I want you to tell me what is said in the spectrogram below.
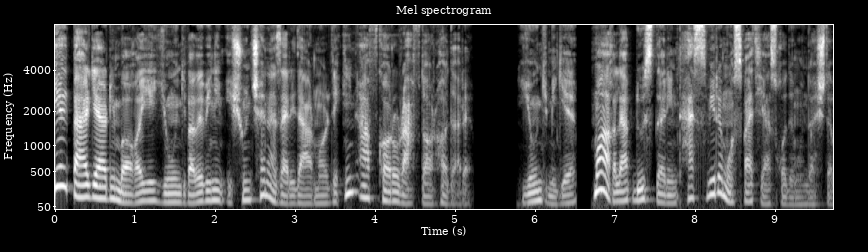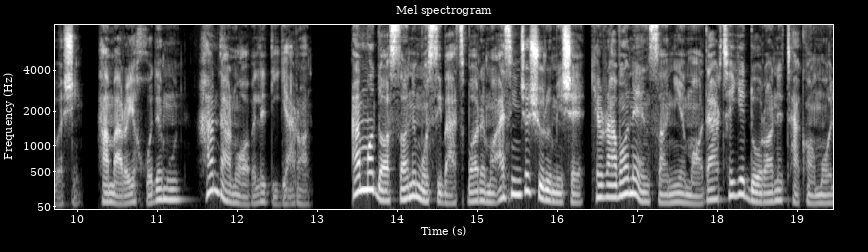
بیایید برگردیم با آقای یونگ و ببینیم ایشون چه نظری در مورد این افکار و رفتارها داره. یونگ میگه ما اغلب دوست داریم تصویر مثبتی از خودمون داشته باشیم هم برای خودمون هم در مقابل دیگران اما داستان مصیبت بار ما از اینجا شروع میشه که روان انسانی ما در طی دوران تکامل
